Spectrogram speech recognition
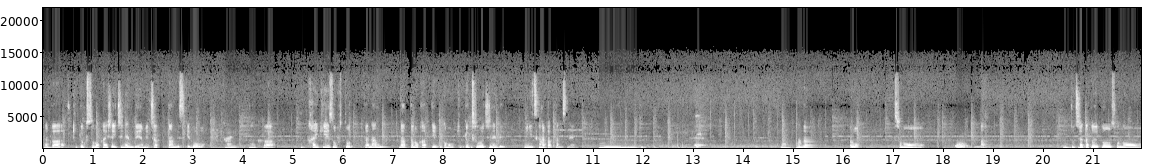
なんか、結局その会社1年で辞めちゃったんですけど、はい。なんか、会計ソフトが何だったのかっていうことも結局その1年で身につかなかったんですね。うん。ななんだろう。その、あ、どちらかというと、その、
